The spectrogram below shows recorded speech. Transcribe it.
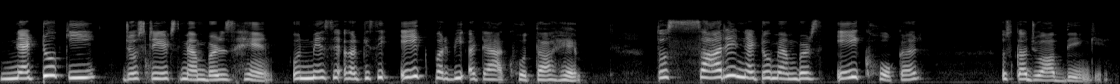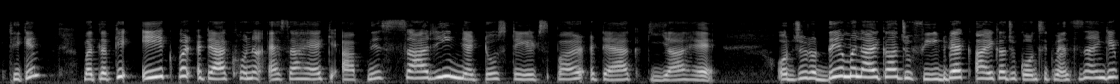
नेटो की जो स्टेट्स मेंबर्स हैं, उनमें से अगर किसी एक पर भी अटैक होता है तो सारे नेटो मेंबर्स एक होकर उसका जवाब देंगे, ठीक है? मतलब कि एक पर अटैक होना ऐसा है कि आपने सारी नेटो स्टेट्स पर अटैक किया है, और जो रद्द अमल आएगा, जो फीडबैक आएगा, जो कॉन्सिक्वेंसेज आएँगे,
